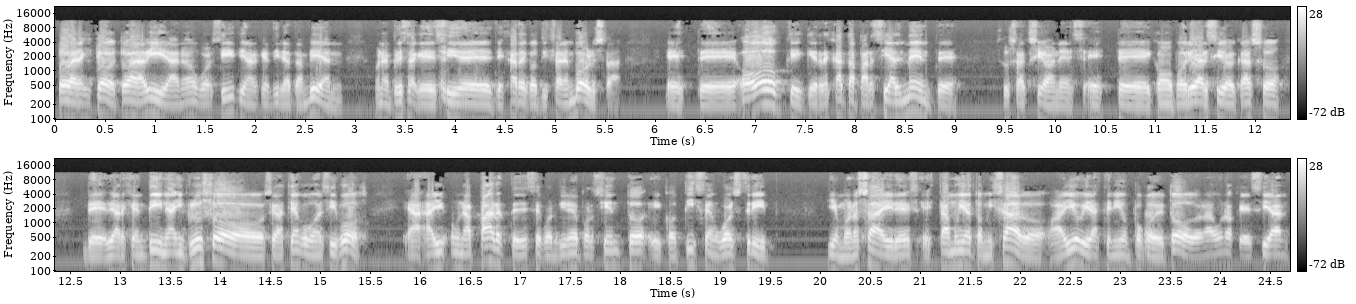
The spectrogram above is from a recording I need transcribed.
toda la historia, toda la vida, ¿no? Wall Street y en Argentina también. Una empresa que decide dejar de cotizar en bolsa, este, o que, que rescata parcialmente sus acciones, este, como podría haber sido el caso de, de Argentina. Incluso, Sebastián, como decís vos, hay una parte de ese 49% eh, cotiza en Wall Street y en Buenos Aires, está muy atomizado. Ahí hubieras tenido un poco de todo, ¿no? Algunos que decían,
